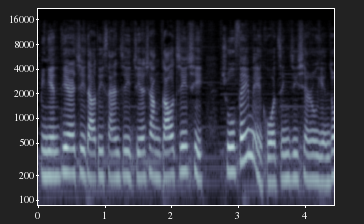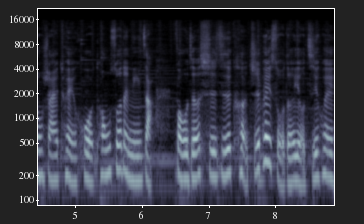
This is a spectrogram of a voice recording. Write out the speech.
明年第二季到第三季接上高基期，除非美国经济陷入严重衰退或通缩的泥沼，否则实质可支配所得有机会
